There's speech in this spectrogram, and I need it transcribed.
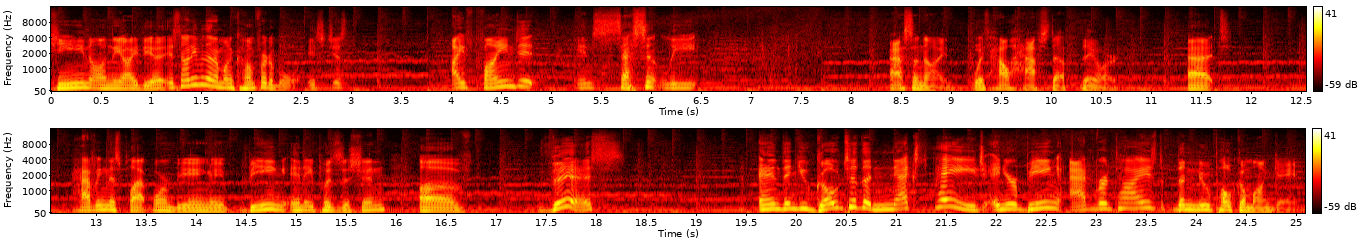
keen on the idea. It's not even that I'm uncomfortable. It's just I find it incessantly asinine with how half-step they are at having this platform being a being in a position of this and then you go to the next page and you're being advertised the new Pokemon game.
